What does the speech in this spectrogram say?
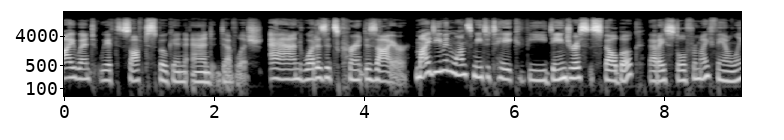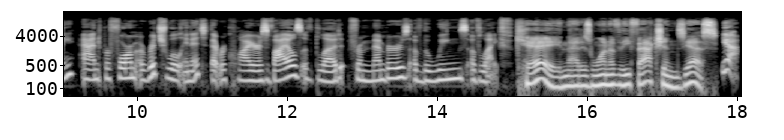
I went with soft spoken and devilish. And what is its current desire? My demon wants me to take the dangerous spell book that I stole from my family and perform a ritual in it that requires vials of blood from members of the Wings of Life. Okay, and that is one of the factions, yes. Yeah,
